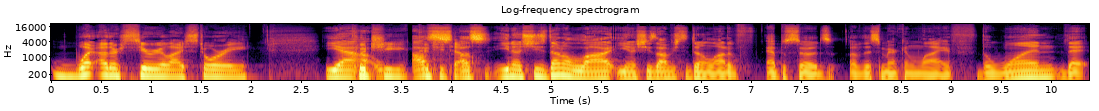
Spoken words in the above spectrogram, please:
What other serialized story? Yeah, Could she- I'll could she tell? I'll you know, she's done a lot. You know, she's obviously done a lot of episodes of This American Life. The one that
